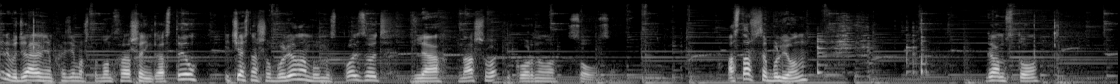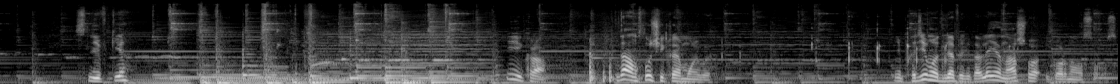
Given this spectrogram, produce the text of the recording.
Или в идеале необходимо, чтобы он хорошенько остыл. И часть нашего бульона будем использовать для нашего икорного соуса. Оставшийся бульон, грамм 100, сливки и икра. В данном случае икра мойвы. Необходимо для приготовления нашего икорного соуса.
